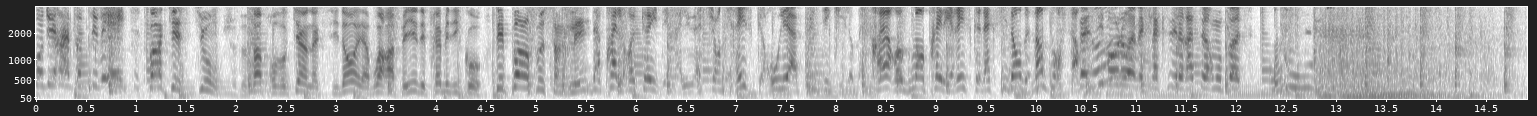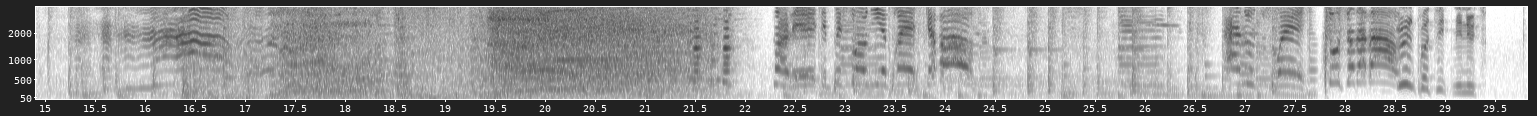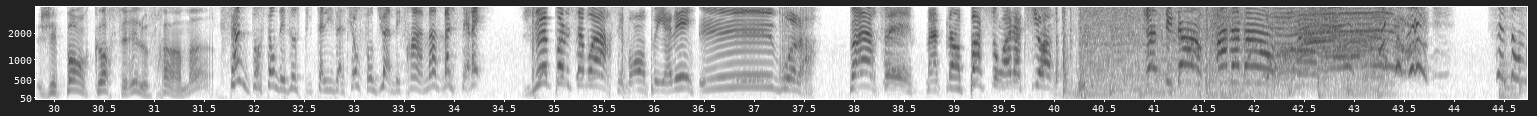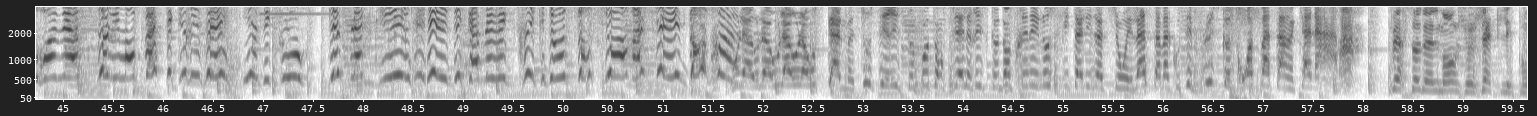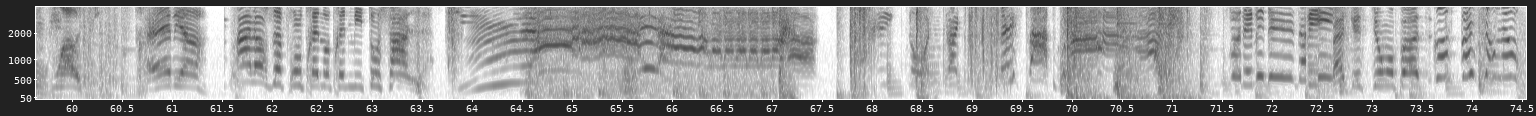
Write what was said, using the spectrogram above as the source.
conduire un peu plus vite Pas question Je veux pas provoquer un accident et avoir à payer des frais médicaux. T'es pas un peu cinglé D'après le recueil d'évaluation des risques, rouler à plus de 10 km/h augmenterait les risques d'accident de 20%. Vas-y, mollo avec l'accélérateur, mon pote Allez, dépêche-toi, on y est presque, avance Une petite minute. J'ai pas encore serré le frein à main. 5% des hospitalisations sont dues à des freins à main mal serrés. Je veux pas le savoir, c'est bon, on peut y aller Et voilà. Parfait. Maintenant, passons à l'action. Jeune Titan, en avant Cet endroit n'est absolument pas sécurisé. Il y a des clous, des flaques d'huile et des câbles électriques de haute tension arrachés et dangereux. Oula, oula, oula, oula, on se calme. Tous ces risques potentiels risquent d'entraîner une hospitalisation. Et là, ça va coûter plus que trois pattes à un canard Personnellement, je jette l'éponge. Moi aussi. Très bien Alors j'affronterai notre ennemi tout seul Stop Venez m'aider, amis Pas question, mon pote Compte pas sur nous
